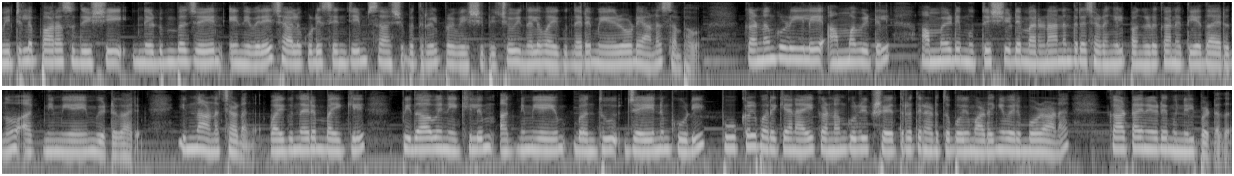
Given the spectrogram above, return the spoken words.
വീറ്റിലപ്പാറ സ്വദേശി നെടുമ്പജയൻ എന്നിവരെ ചാലക്കുടി സെന്റ് ജെയിംസ് ആശുപത്രിയിൽ പ്രവേശിപ്പിച്ചു. ഇന്നലെ വൈകുന്നേരം ഏഴോടെയാണ് സംഭവം. കണ്ണംകുഴിയിലെ അമ്മ വീട്ടിൽ അമ്മയുടെ മുത്തശ്ശിയുടെ മരണാനന്തര ചടങ്ങിൽ പങ്കെടുക്കാനെത്തിയതായിരുന്നു അഗ്നിമിയയും വീട്ടുകാരും. ഇന്നാണ് ചടങ്ങ്. വൈകുന്നേരം ബൈക്കിൽ പിതാവ് നിഖിലും അഗ്നിമിയയും ബന്ധു ജയനും കൂടി പൂക്കൾ പറിക്കാനായി കണ്ണംകുഴി ക്ഷേത്രത്തിനടുത്ത് പോയി മടങ്ങി വരുമ്പോഴാണ് കാട്ടാനയുടെ മുന്നിൽപ്പെട്ടത്.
